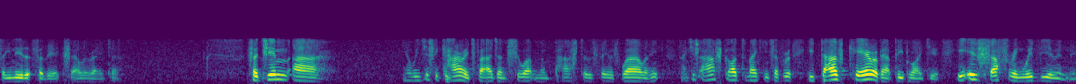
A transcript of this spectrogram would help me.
so you need it for the accelerator. So Jim, uh, you know, we just encourage Ajahn Suat and the pastor was there as well, and he and just ask God to make himself real. He does care about people like you. He is suffering with you in this,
